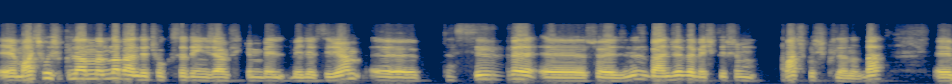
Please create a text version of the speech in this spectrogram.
E, maç başı planlarına ben de çok kısa değineceğim fikrimi bel- belirteceğim. E, siz de e, söylediniz. Bence de Beşiktaş'ın maç başı planında e,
